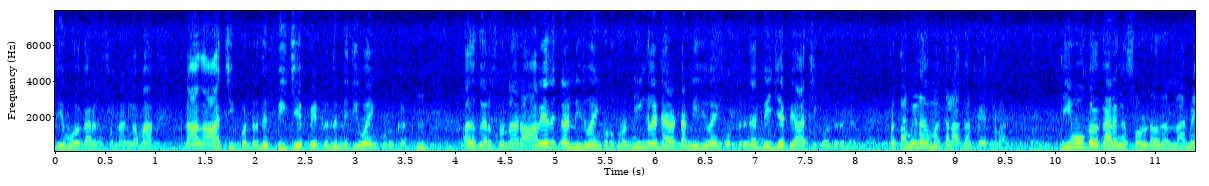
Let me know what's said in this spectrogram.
திமுக காரங்க சொன்னாங்களாமா நாங்கள் ஆட்சி பண்ணுறது பிஜேபி இருந்து நிதி வாங்கி கொடுக்கணும். அதுக்கு வேறு சொன்னார் அவன் எதுக்கு நான் நிதி வாங்கி கொடுக்கணும்? நீங்களே டேரெக்டாக நிதி வாங்கி கொடுத்துருங்க பிஜேபி ஆட்சிக்கு வந்துருங்க. இப்போ தமிழக மக்கள் அதான் பேசுகிறாங்க திமுக காரங்க சொல்றது எல்லாமே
